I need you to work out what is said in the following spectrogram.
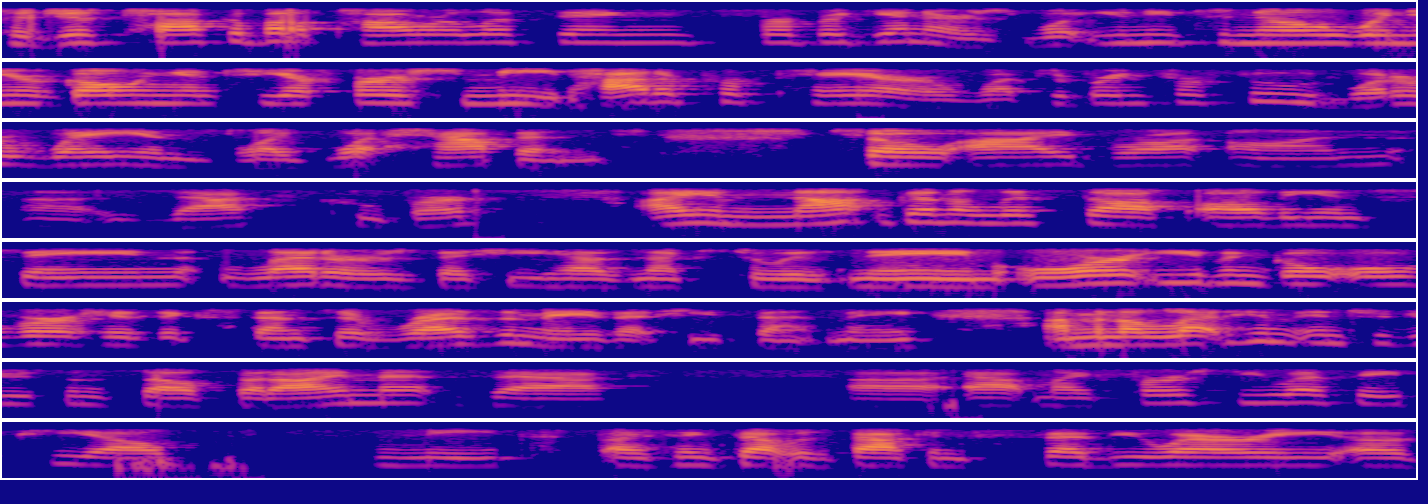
to just talk about powerlifting for beginners, what you need to know when you're going into your first meet, how to prepare, what to bring for food, what are weigh-ins like, what happens. So I brought on uh, Zach Cooper. I am not going to list off all the insane letters that he has next to his name or even go over his extensive resume that he sent me. I'm going to let him introduce himself, but I met Zach uh, at my first USAPL meet. I think that was back in February of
